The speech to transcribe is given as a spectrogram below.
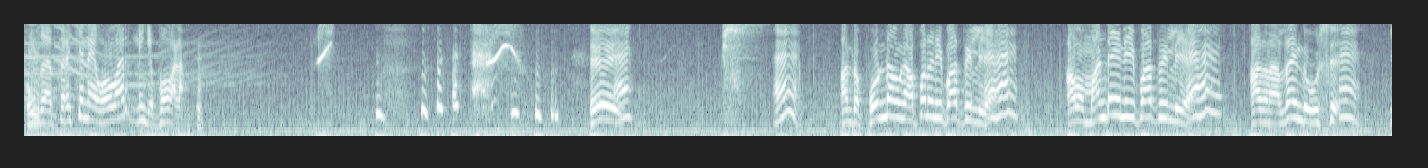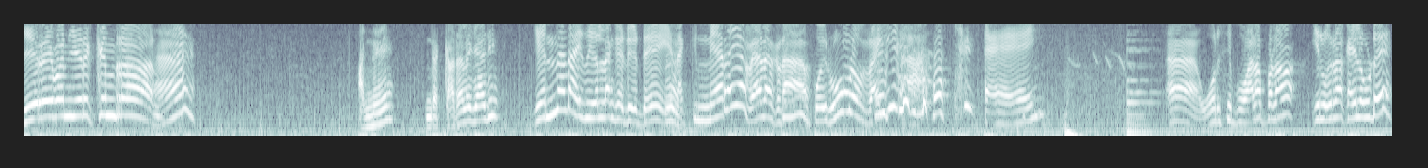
உங்க பிரச்சனை ஓவர் நீங்க போகலாம்? அந்த பொண்ணு அவங்க அப்பனை நீ பார்த்து இல்லையா? அவன் மண்டையை நீ பார்த்து இல்லையா? ஆ? அதனாலதான் இந்த உஷு. இறைவன் இருக்கின்றான்? அண்ணே. இந்த கடலை ஜாடி. என்னடா இது எல்லாம் கேட்டுக்கிட்டு எனக்கு நிறைய வேலை இருக்குடா. போய் ரூம்ல. ஆ, ஒரு சிப்பு வாழைப்பழம் இருபது ரூபா கையில விடு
